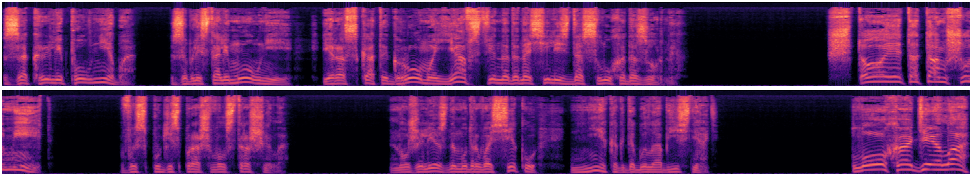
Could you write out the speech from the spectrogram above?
закрыли полнеба, заблистали молнии, и раскаты грома явственно доносились до слуха дозорных. «Что это там шумит?» — в испуге спрашивал Страшила. Но железному дровосеку некогда было объяснять. «Плохо дело!»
